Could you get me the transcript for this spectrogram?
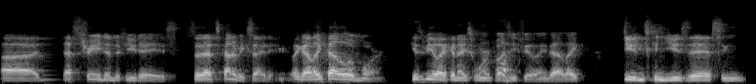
uh, that's trained in a few days. So that's kind of exciting. Like I like that a little more. Gives me like a nice warm fuzzy feeling that like students can use this and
